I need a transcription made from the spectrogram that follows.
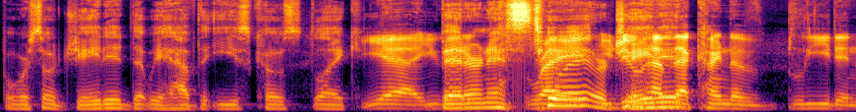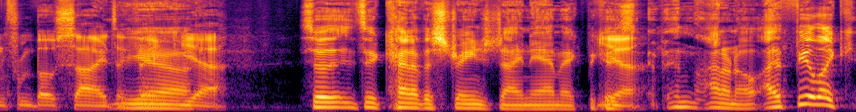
but we're so jaded that we have the East Coast like Yeah, you bitterness to right. it or you do have that kind of bleed in from both sides. I Yeah. think. Yeah. So it's a kind of a strange dynamic because Yeah. and I don't know. I feel like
